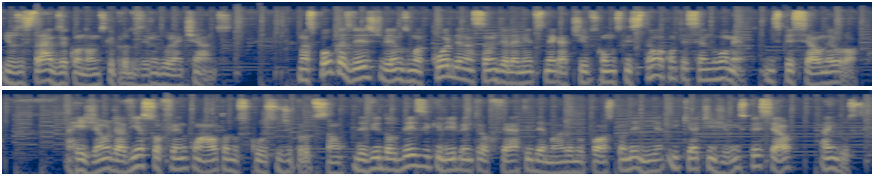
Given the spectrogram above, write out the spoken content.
e os estragos econômicos que produziram durante anos mas poucas vezes tivemos uma coordenação de elementos negativos como os que estão acontecendo no momento, em especial na Europa. A região já vinha sofrendo com alta nos custos de produção devido ao desequilíbrio entre oferta e demanda no pós-pandemia e que atingiu em especial a indústria.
